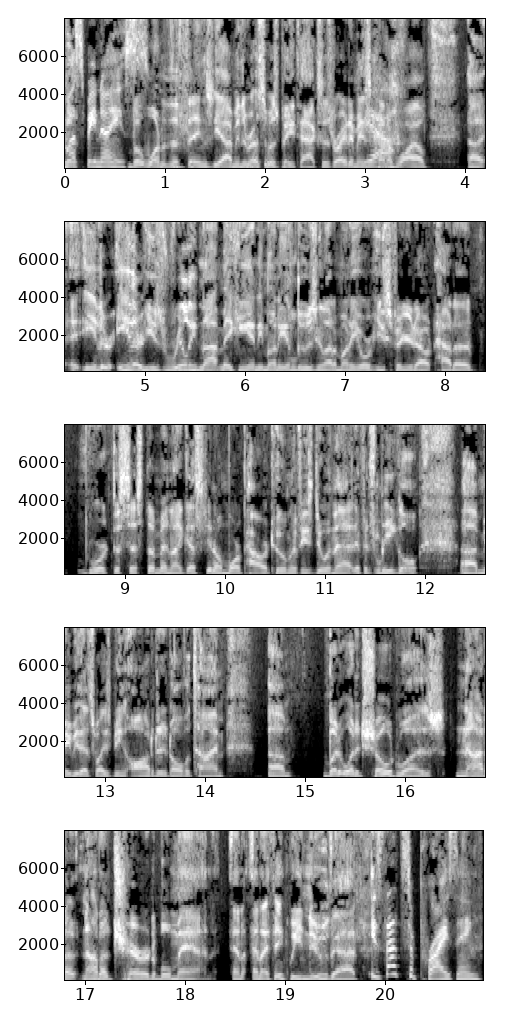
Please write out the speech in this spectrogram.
Must be nice. But one of the things, yeah, I mean, the rest of us pay taxes, right? I mean, it's Yeah. kind of wild. Uh, either either he's really not making any money and losing a lot of money, or he's figured out how to work the system. And I guess you know more power to him if he's doing that. If it's legal, uh, maybe that's why he's being audited all the time. Um, but what it showed was not a not a charitable man, and and I think we knew that. is that surprising?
